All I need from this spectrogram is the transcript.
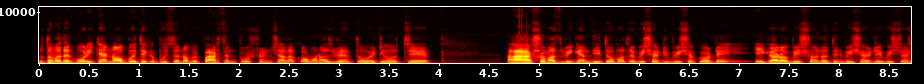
তো তোমাদের পরীক্ষায় নব্বই থেকে পঁচানব্বই পার্সেন্ট প্রশ্ন ইনশাআল্লাহ কমন আসবে। তো এটি হচ্ছে সমাজবিজ্ঞান দ্বিতীয় পত্র, বিষয়টি বিষয়কোড এগারো বিশ তিন বিষয়টি বিষয়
